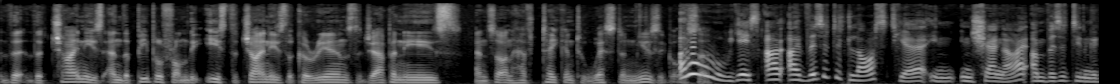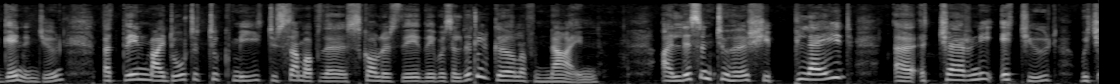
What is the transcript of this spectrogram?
the the Chinese and the people from the East, the Chinese, the Koreans, the Japanese, and so on, have taken to Western music also. Oh, yes. I, I visited last year in, in Shanghai. I'm visiting again in June. But then my daughter took me to some of the scholars there. There was a little girl of nine. I listened to her. She played uh, a Czerny etude, which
